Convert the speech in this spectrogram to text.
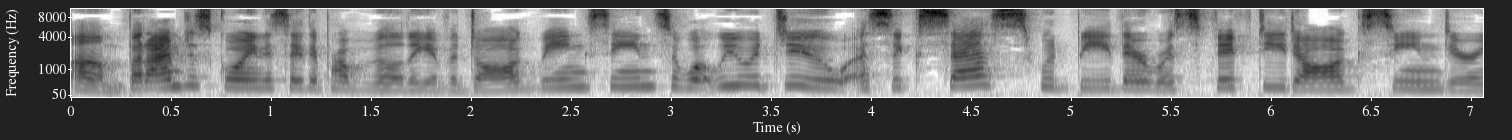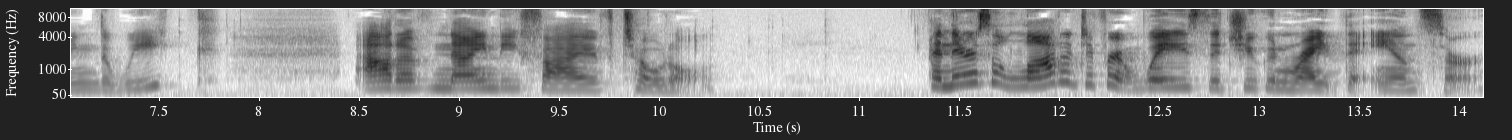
um, but I'm just going to say the probability of a dog being seen. So what we would do, a success would be there was 50 dogs seen during the week out of 95 total. And there's a lot of different ways that you can write the answer.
